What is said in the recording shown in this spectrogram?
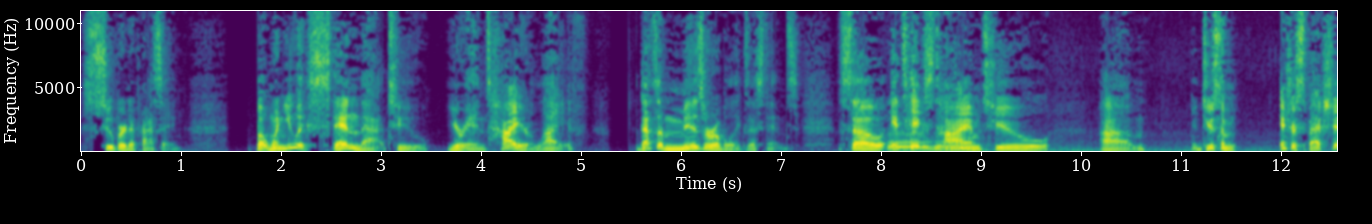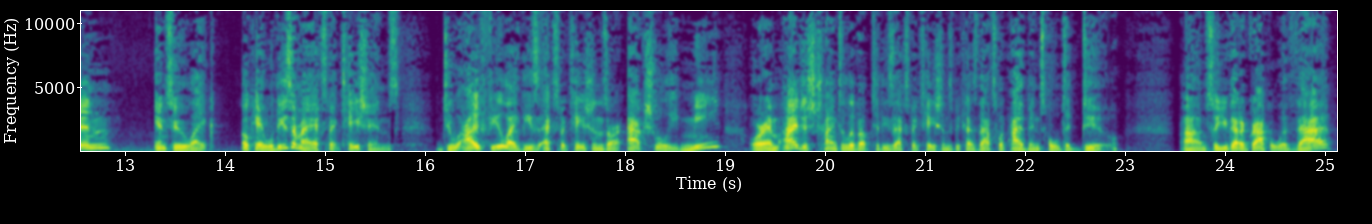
super depressing. But when you extend that to your entire life that's a miserable existence. So it takes time to um, do some introspection into like okay well these are my expectations. Do i feel like these expectations are actually me or am i just trying to live up to these expectations because that's what i've been told to do? Um, so you got to grapple with that.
